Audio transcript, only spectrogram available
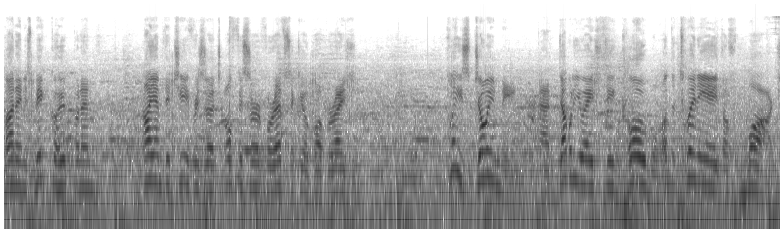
my name is Mikko Hyppönen. I am the Chief Research Officer for F-Secure Corporation. Please join me at WHD Global on the 28th of March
